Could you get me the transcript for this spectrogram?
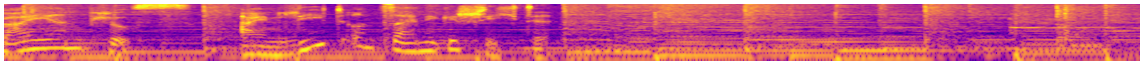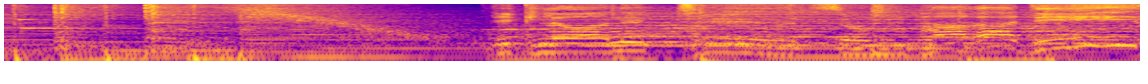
Bayern Plus. Ein Lied und seine Geschichte. Die kleine Tür zum Paradies.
